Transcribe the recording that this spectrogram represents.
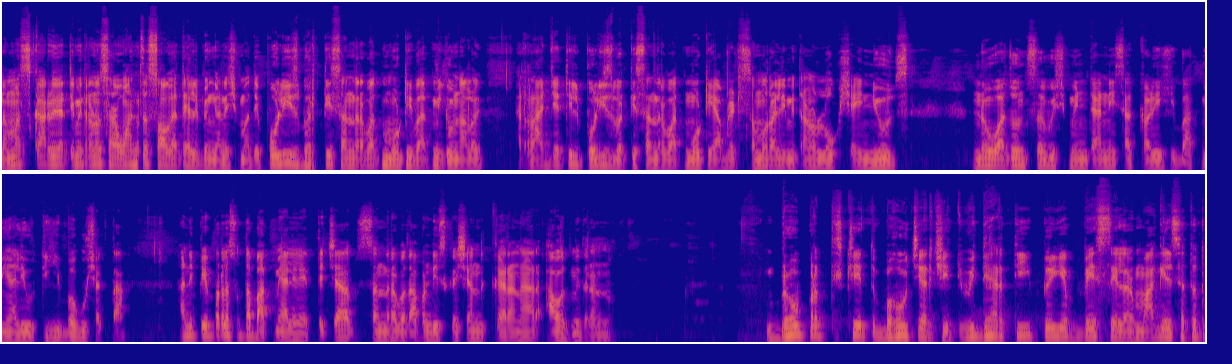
नमस्कार विद्यार्थी मित्रांनो सर्वांचं स्वागत आहे हेल्पिंग गणेशमध्ये पोलीस भरती संदर्भात मोठी बातमी घेऊन आलो आहे राज्यातील पोलीस भरती संदर्भात मोठी अपडेट समोर आली मित्रांनो लोकशाही न्यूज नऊ वाजून सव्वीस मिनिटांनी सकाळी ही बातमी आली होती ही बघू शकता. आणि पेपरला सुद्धा बातमी आलेल्या आहेत. त्याच्या संदर्भात आपण डिस्कशन करणार आहोत मित्रांनो. बहुप्रतिष्ठित बहुचर्चित विद्यार्थी प्रिय बेस्ट सेलर मागील सतत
